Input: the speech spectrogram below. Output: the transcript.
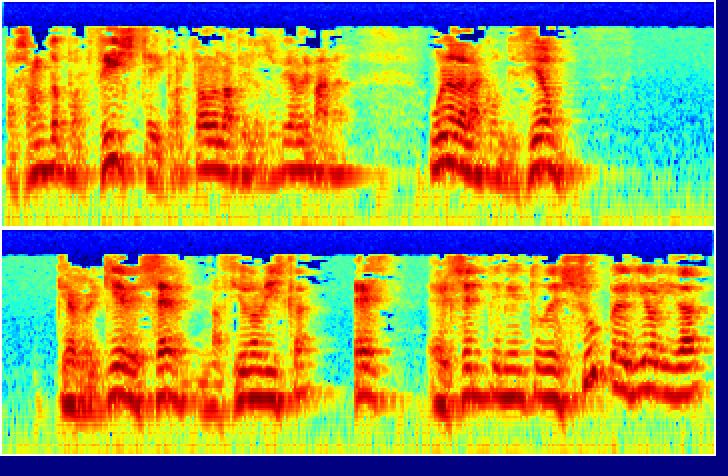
pasando por Fichte y por toda la filosofía alemana, una de las condiciones que requiere ser nacionalista es el sentimiento de superioridad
